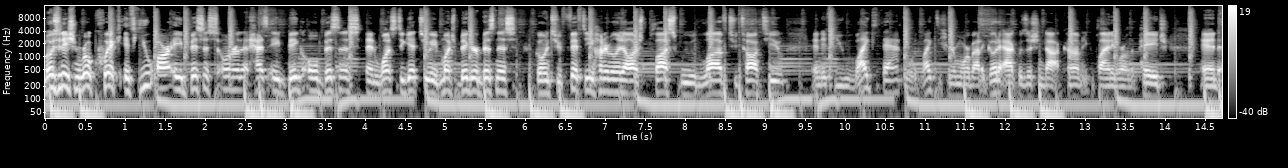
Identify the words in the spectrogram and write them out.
Mozination, real quick, if you are a business owner that has a big old business and wants to get to a much bigger business, going to 50, 100 million dollars plus, we would love to talk to you. And if you like that or would like to hear more about it, go to acquisition.com. You can apply anywhere on the page and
